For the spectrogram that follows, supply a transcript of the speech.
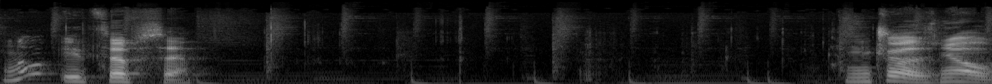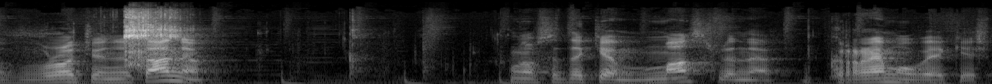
Ну, і це все. Нічого з нього в роті не тане. Воно все таке масляне, кремове якесь.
